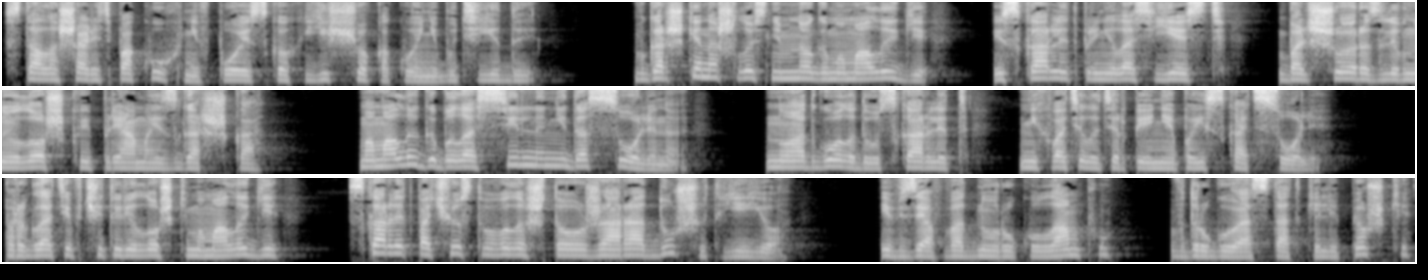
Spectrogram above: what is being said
стала шарить по кухне в поисках еще какой-нибудь еды. В горшке нашлось немного мамалыги, и Скарлетт принялась есть большой разливной ложкой прямо из горшка. Мамалыга была сильно недосолена, но от голода у Скарлетт не хватило терпения поискать соли. Проглотив четыре ложки мамалыги, Скарлетт почувствовала, что жара душит ее, и, взяв в одну руку лампу, в другую остатки лепешки,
